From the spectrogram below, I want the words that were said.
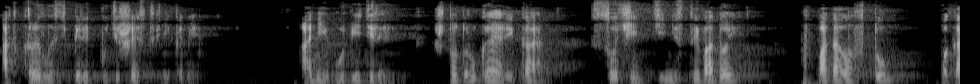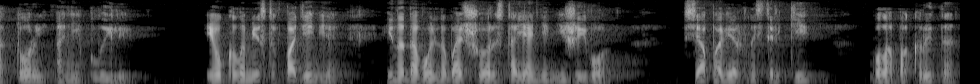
открылась перед путешественниками. Они увидели, что другая река с очень тинистой водой впадала в ту, по которой они плыли, и около места впадения и на довольно большое расстояние ниже его вся поверхность реки была покрыта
